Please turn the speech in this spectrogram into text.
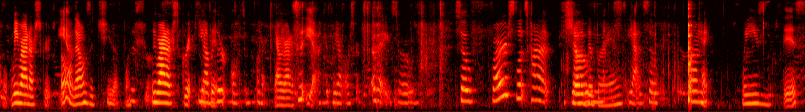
cool. We write our scripts. Yeah. Oh, that one's a cheat up one. We write our scripts. yeah, but it. they're awesome. Okay. Yeah, we write our So, yeah, because we have our scripts. Okay, so so first let's kind of Show the ma- brands. Yeah, so um, Okay. We use this.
